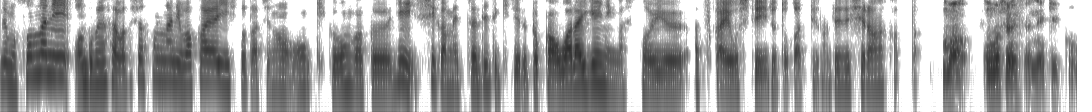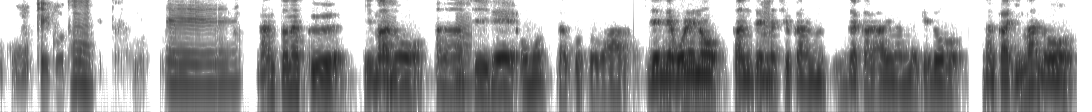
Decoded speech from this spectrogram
でもそんなに、ごめんなさい、私はそんなに若い人たちの聴く音楽に死がめっちゃ出てきてるとか、お笑い芸人がそういう扱いをしているとかっていうのは全然知らなかった。まあ面白いですよね。結構こう傾向とか見てたらね。なんかなんとなく、今の話で思ったことは、全然俺の完全な主観だからあれなんだけど、なんか今の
